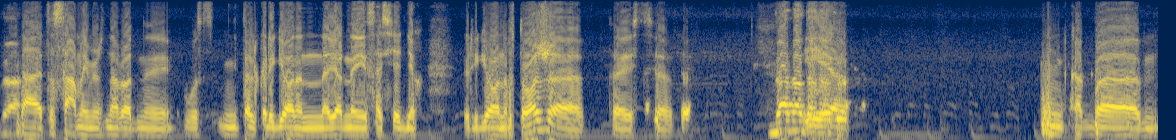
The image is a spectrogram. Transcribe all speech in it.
Да. да, это самый международный вуз не только региона, но, наверное, и соседних регионов тоже. То есть... Э, да, да, да, и, да, да. Как бы...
